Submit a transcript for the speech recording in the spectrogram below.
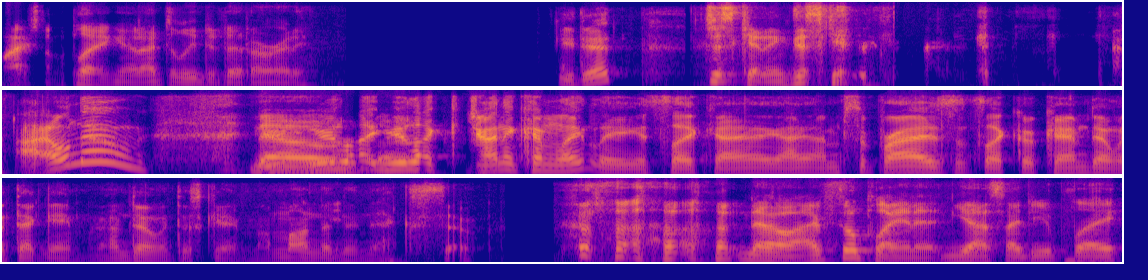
I stopped playing it. I deleted it already. You did? Just kidding. Just kidding. I don't know. No, you're, you're, like, you're like Johnny Come Lately. It's like I, I, I'm surprised. It's like okay, I'm done with that game. I'm done with this game. I'm on to the next. So, no, I'm still playing it. Yes, I do play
